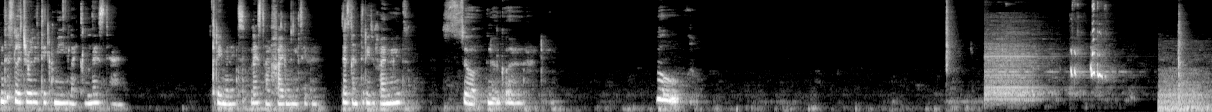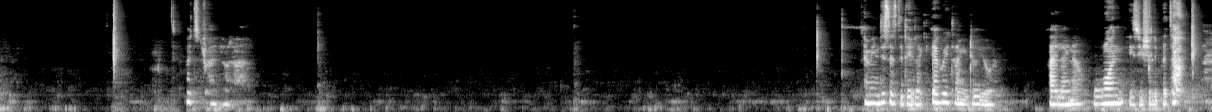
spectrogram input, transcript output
This literally take me like less than three minutes, less than five minutes even, less than three to five minutes. So I'm gonna go. Let's try the other. I mean, this is the day, like every time you do your eyeliner, one is usually better.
